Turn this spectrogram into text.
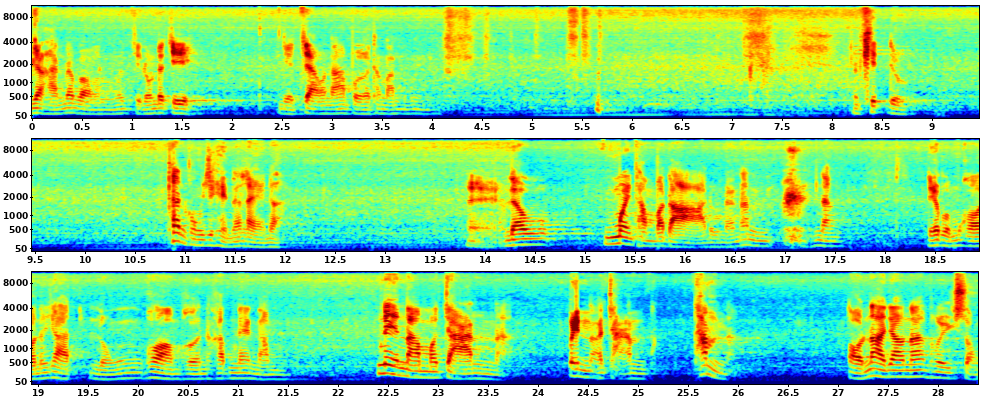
อย่าหันไปบอกหลวงจีหลวงตาจีเดี๋ยวเจ้าน้ำเปิดทั้งนั้นลองคิดดู ท่านคงจะเห็นอะไรนะแล้วไม่ธรรมดาดูนะท่านนั่งเดี๋ยวผมขออนุญาตหลวงพ่ออำเภอนะครับ แนะนำแนะนำอาจารย์เป็นอาจารย์ท่านต่อหน้ายาวนะเพออีกสอง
